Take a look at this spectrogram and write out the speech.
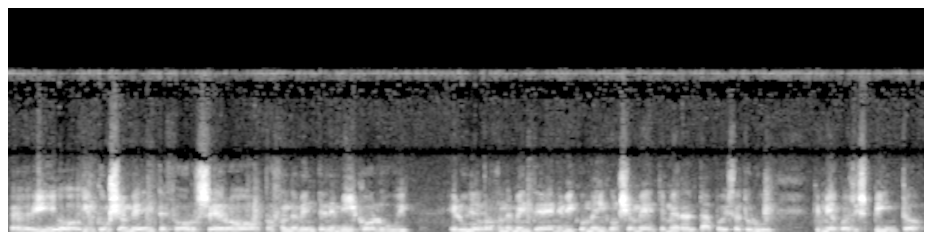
Eh, io inconsciamente forse ero profondamente nemico a lui e lui era profondamente nemico me inconsciamente, ma in realtà poi è stato lui che mi ha quasi spinto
